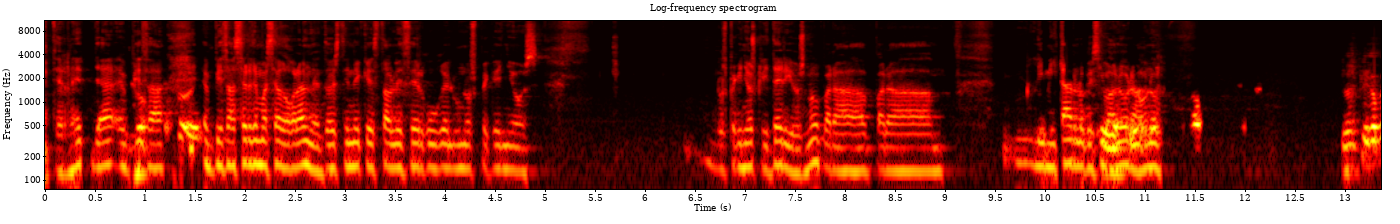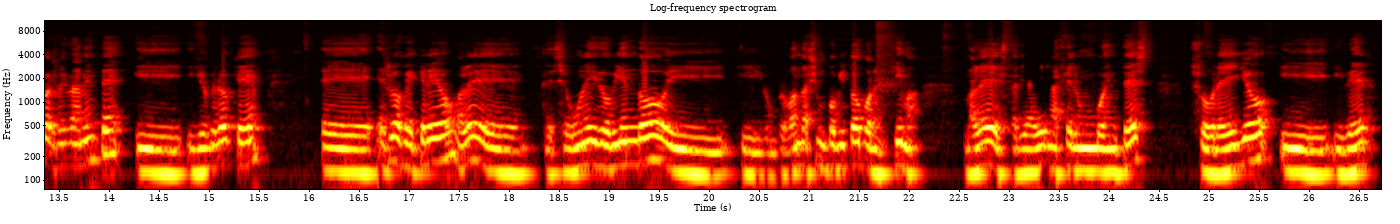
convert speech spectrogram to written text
Internet ya empieza, empieza a ser demasiado grande, entonces tiene que establecer Google unos pequeños, unos pequeños criterios, ¿no? Para, para limitar lo que se valora o no. Lo explico perfectamente y, yo creo que eh, es lo que creo, ¿vale? según he ido viendo y, comprobando así un poquito por encima, ¿vale? Estaría bien hacer un buen test sobre ello y, ver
